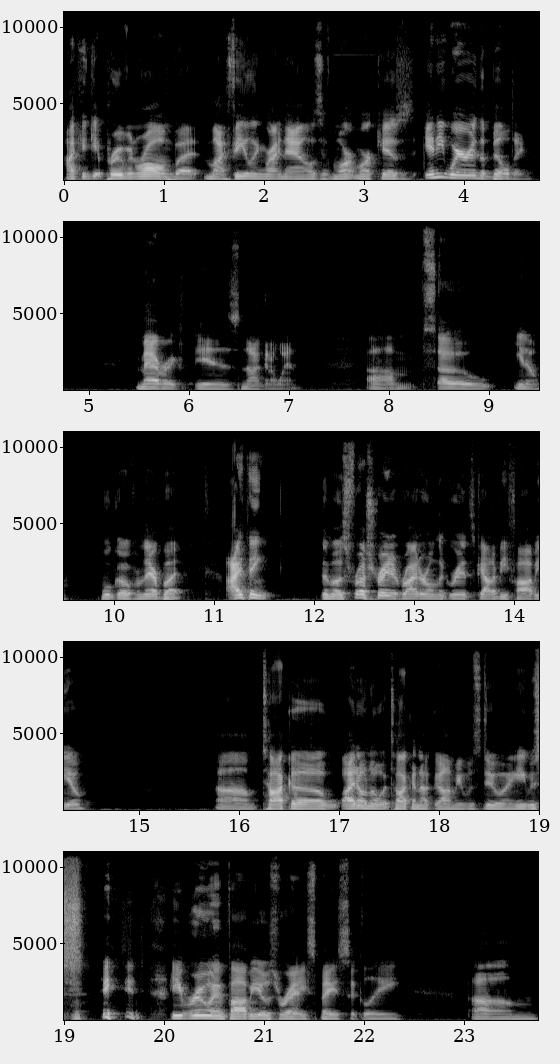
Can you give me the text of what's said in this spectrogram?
I could get proven wrong, but my feeling right now is if Marc Marquez is anywhere in the building, Maverick is not going to win. Um, so you know we'll go from there. But I think the most frustrated rider on the grid's got to be Fabio. Um, Taka, I don't know what Taka Nakagami was doing. He was he ruined Fabio's race basically, um,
